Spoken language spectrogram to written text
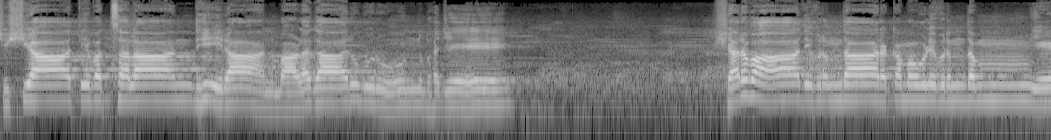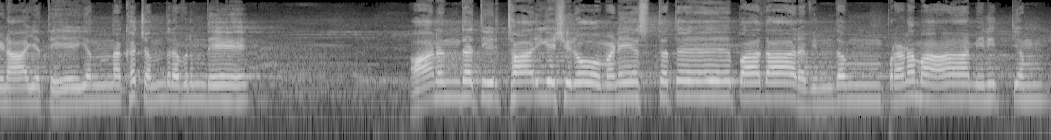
शिष्यातिवत्सलान् धीरान् बाळगारुगुरून् भजे ಶರ್ವಾದಿವೃಂದಾರಕಮೌಳಿವೃಂದಂ ಏಣಾಯತೆ ಯನ್ನಖಚಂದ್ರವೃಂದೇ ಆನಂದತೀರ್ಥಾರ್ಯ ಶಿರೋಮಣೇಸ್ತತ್ ಪಾದಾರವಿಂದಂ ಪ್ರಣಮಾಮಿ ನಿತ್ಯಂ.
